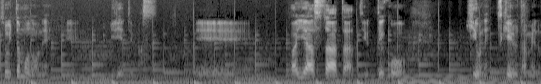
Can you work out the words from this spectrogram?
そういったものをね、えー、入れてます、えー、ファイヤースターターって言ってこう火をねつけるための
